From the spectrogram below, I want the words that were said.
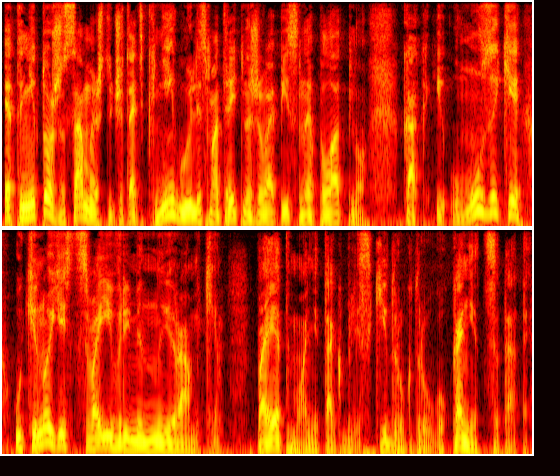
Это не то же самое, что читать книгу или смотреть на живописное полотно. Как и у музыки, у кино есть свои временные рамки — Поэтому они так близки друг к другу. Конец цитаты.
